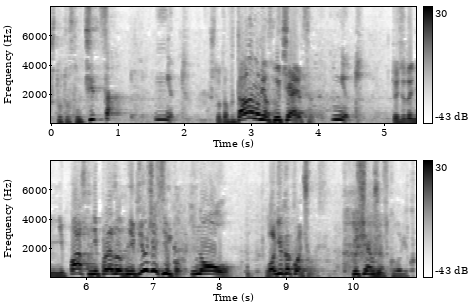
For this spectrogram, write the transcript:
Что-то случится? Нет. Что-то в данный момент случается? Нет. То есть это не past, не present, не future simple? No. Логика кончилась. Включаем женскую логику.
